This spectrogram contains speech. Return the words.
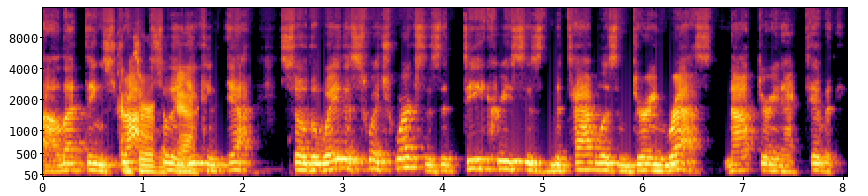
uh, let things drop so that yeah. you can, yeah. So the way the switch works is it decreases metabolism during rest, not during activity.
